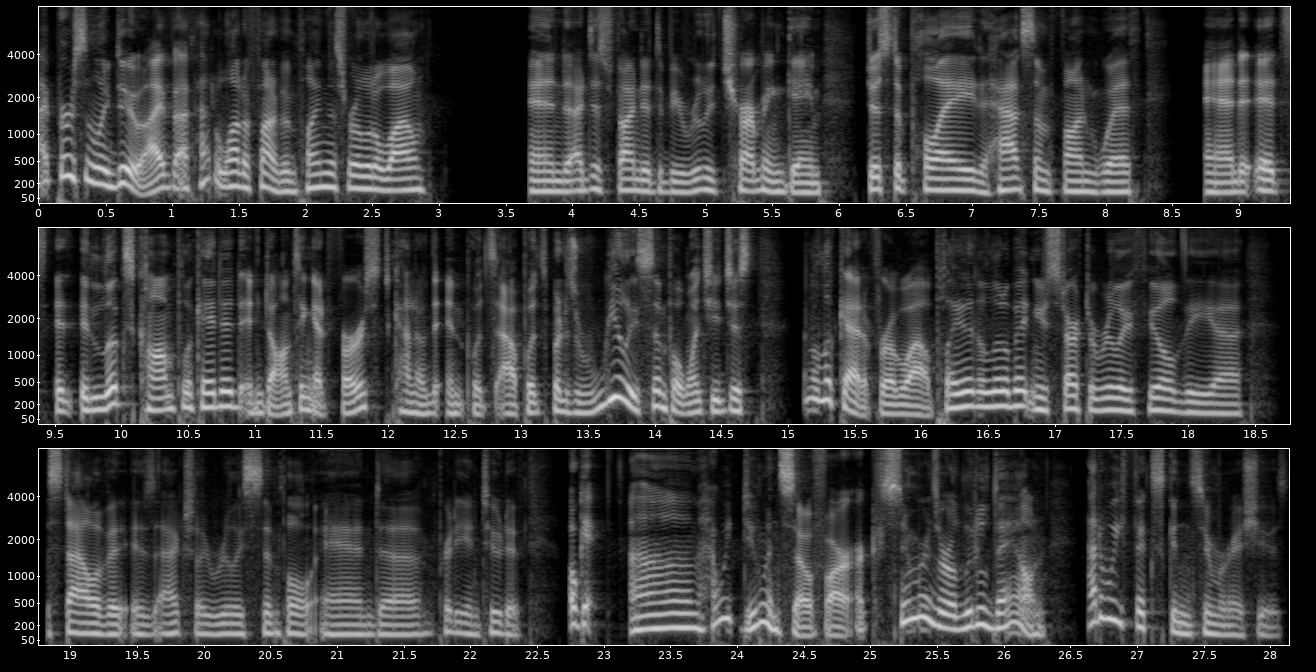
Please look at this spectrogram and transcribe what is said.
I personally do. I've I've had a lot of fun. I've been playing this for a little while, and I just find it to be a really charming game just to play, to have some fun with. And it's it, it looks complicated and daunting at first, kind of the inputs outputs, but it's really simple once you just kind of look at it for a while, play it a little bit, and you start to really feel the uh, the style of it is actually really simple and uh, pretty intuitive. Okay, um, how we doing so far? Our consumers are a little down. How do we fix consumer issues?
